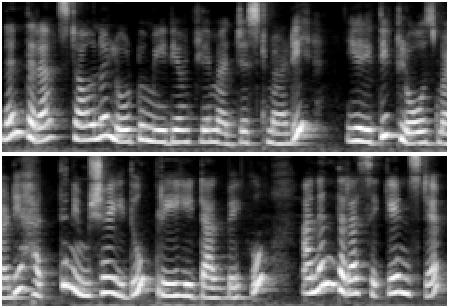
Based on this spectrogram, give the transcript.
ನಂತರ ಸ್ಟವ್ನ low to medium flame adjust ಮಾಡಿ ಈ ರೀತಿ ಕ್ಲೋಸ್ ಮಾಡಿ ಹತ್ತು ನಿಮಿಷ ಇದು ಪ್ರೀ ಹೀಟ್ ಆಗಬೇಕು. ಅನಂತರ ಸೆಕೆಂಡ್ ಸ್ಟೆಪ್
